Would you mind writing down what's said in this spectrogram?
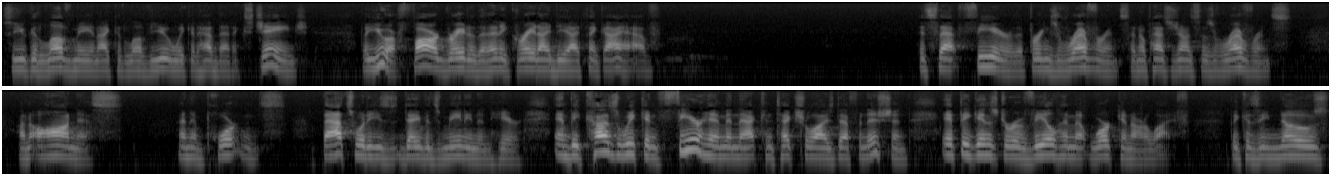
so you could love me and I could love you and we could have that exchange. But you are far greater than any great idea I think I have. It's that fear that brings reverence. I know Pastor John says reverence, an awness, an importance. That's what he's David's meaning in here. And because we can fear him in that contextualized definition, it begins to reveal him at work in our life because he knows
